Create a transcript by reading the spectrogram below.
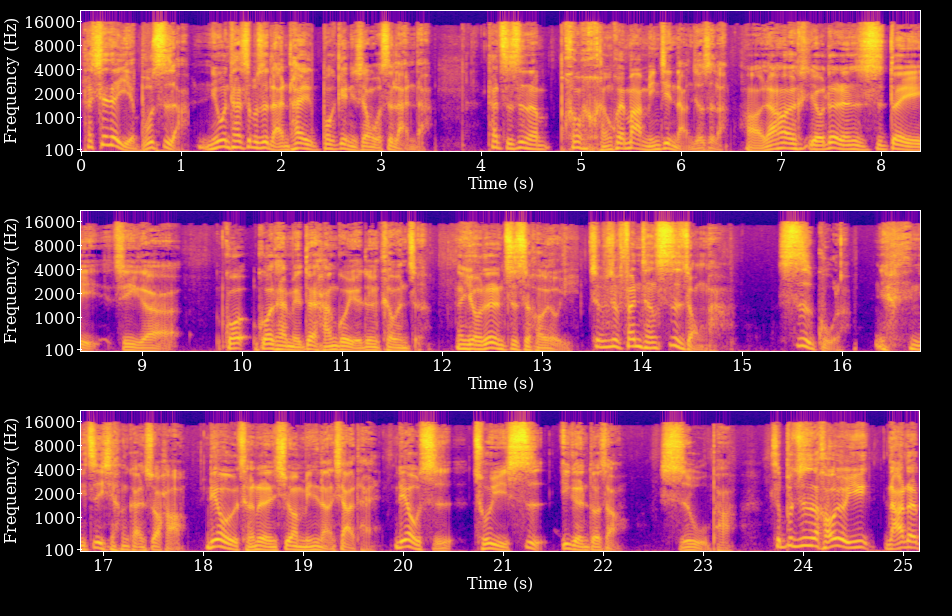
他现在也不是啊，你问他是不是蓝，他也不会跟你说我是蓝的，他只是呢很很会骂民进党就是了。好，然后有的人是对这个郭郭台铭，对韩国瑜，对柯文哲，那有的人支持侯友谊，这不是分成四种啊，四股了。你 你自己想想看，说好，六成的人希望民进党下台，六十除以四，一个人多少？十五趴，这不就是侯友谊拿的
